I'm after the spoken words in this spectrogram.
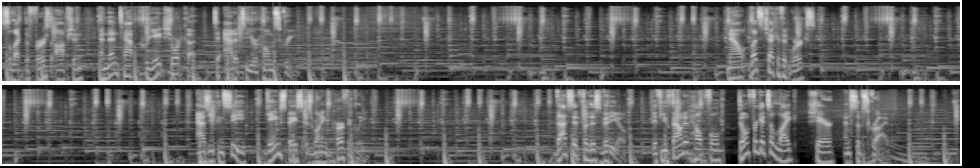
select the first option, and then tap Create Shortcut to add it to your home screen. Now, let's check if it works. As you can see, GameSpace is running perfectly. That's it for this video. If you found it helpful, don't forget to like, share, and subscribe.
